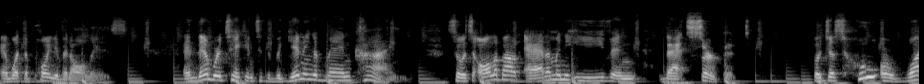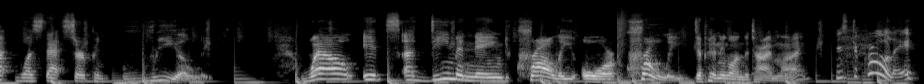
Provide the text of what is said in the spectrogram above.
and what the point of it all is. And then we're taken to the beginning of mankind. So it's all about Adam and Eve and that serpent. But just who or what was that serpent really? Well, it's a demon named Crawly or Crowley, depending on the timeline. Mr. Crowley.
